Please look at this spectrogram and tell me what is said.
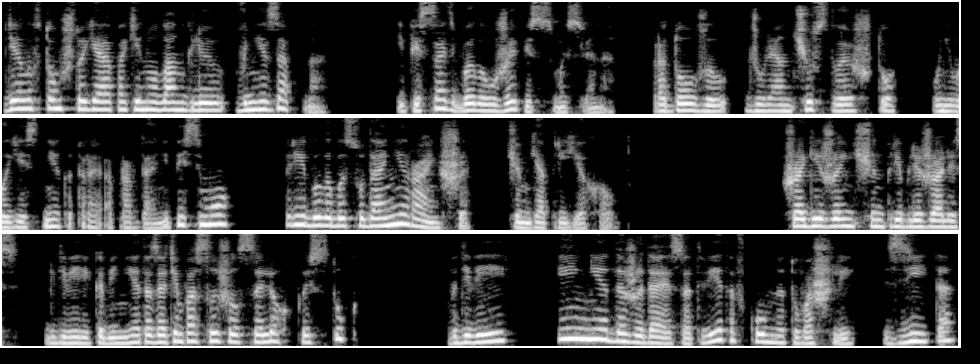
Дело в том, что я покинул Англию внезапно, и писать было уже бессмысленно, продолжил Джулиан, чувствуя, что у него есть некоторое оправдание. Письмо прибыло бы сюда не раньше, чем я приехал. Шаги женщин приближались к двери кабинета, затем послышался легкий стук в дверь, и, не дожидаясь ответа, в комнату вошли Зита,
